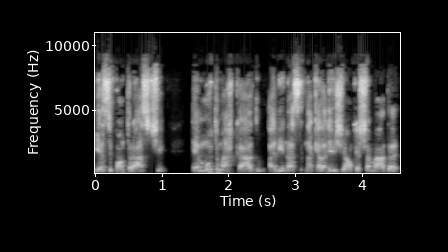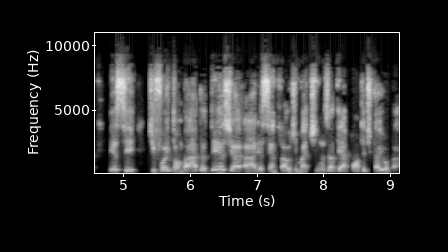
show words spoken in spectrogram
e esse contraste é muito marcado ali nas, naquela região que é chamada, esse que foi tombada desde a área central de Matinhos até a ponta de Caiobá.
